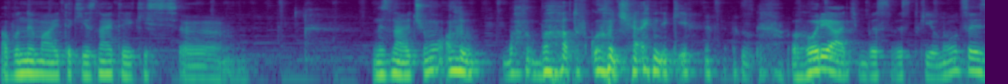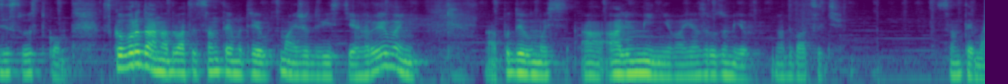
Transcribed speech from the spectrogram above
А вони мають такі, знаєте, якісь. Е... Не знаю чому, але багато в кого чайники горять без свистків. Ну, це зі свистком. Сковорода на 20 см майже 200 гривень. Подивимось, алюмінієва, я зрозумів, на 20 см.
